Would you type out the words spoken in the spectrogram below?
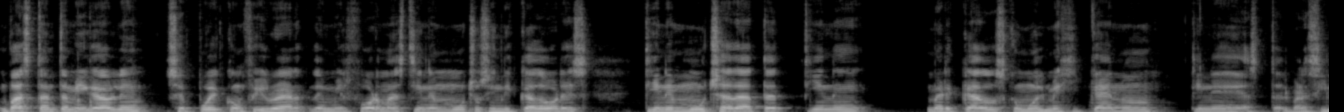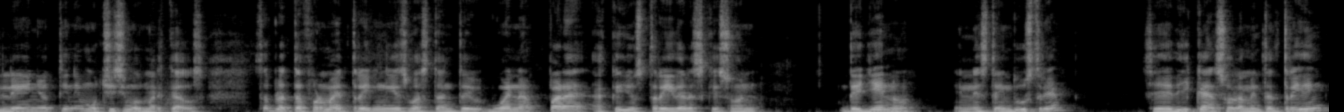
bastante amigable, se puede configurar de mil formas, tiene muchos indicadores, tiene mucha data, tiene mercados como el mexicano, tiene hasta el brasileño, tiene muchísimos mercados. Esta plataforma de trading es bastante buena para aquellos traders que son de lleno en esta industria, se dedican solamente al trading,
